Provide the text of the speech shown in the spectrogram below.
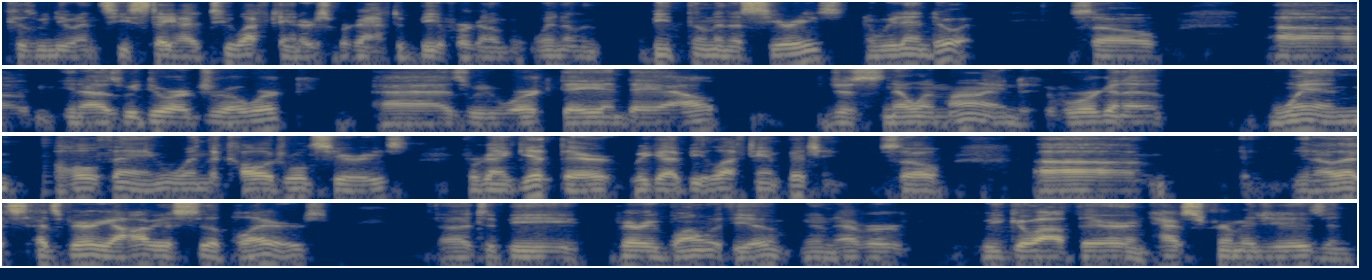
because we knew NC State had two left-handers. We're gonna have to beat. We're gonna win them, beat them in the series, and we didn't do it. So, uh, you know, as we do our drill work, as we work day in day out, just know in mind if we're gonna win the whole thing, win the College World Series, if we're gonna get there, we got to beat left-hand pitching. So, um, you know, that's that's very obvious to the players uh, to be very blunt with you. Whenever we go out there and have scrimmages and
